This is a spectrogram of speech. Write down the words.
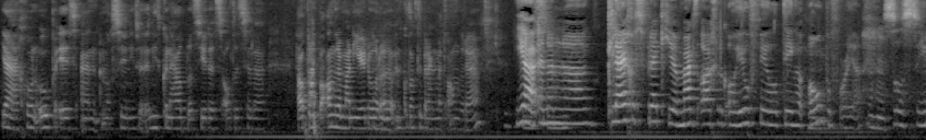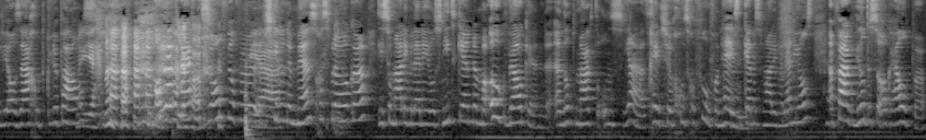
ja, gewoon open is. En, en als ze je niet, niet kunnen helpen, dat ze je dus altijd zullen helpen op een andere manier door uh, in contact te brengen met anderen. Ja, dus, en een uh, klein gesprekje maakt eigenlijk al heel veel dingen mhm. open voor je. Mhm. Zoals jullie al zagen op Clubhouse. Ja. hadden we eigenlijk zoveel verschillende mensen gesproken die Somali millennials niet kenden, maar ook wel kenden. En dat maakte ons, ja, het geeft je een goed gevoel van hé, hey, ze kennen Somali millennials. En vaak wilden ze ook helpen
